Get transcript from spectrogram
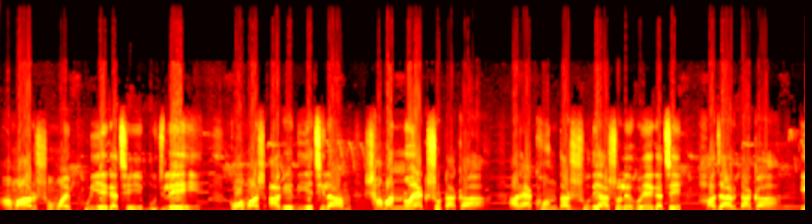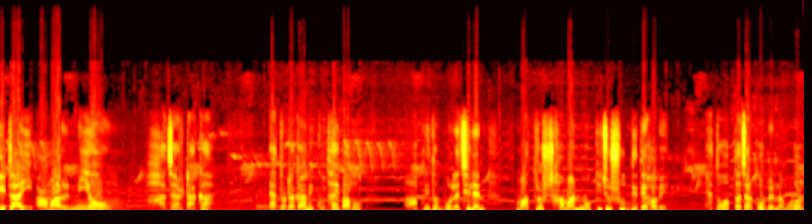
আমার সময় ফুরিয়ে গেছে বুঝলে? কমাস আগে দিয়েছিলাম সামান্য একশো টাকা আর এখন তার সুদে আসলে হয়ে গেছে হাজার টাকা। এটাই আমার নিয়ম। হাজার টাকা? এত টাকা আমি কোথায় পাবো? আপনি তো বলেছিলেন মাত্র সামান্য কিছু সুদ দিতে হবে। এত অত্যাচার করবেন না মোড়ল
